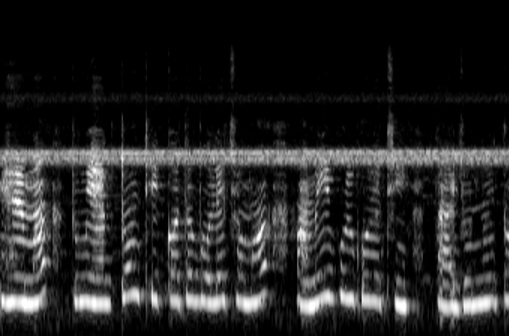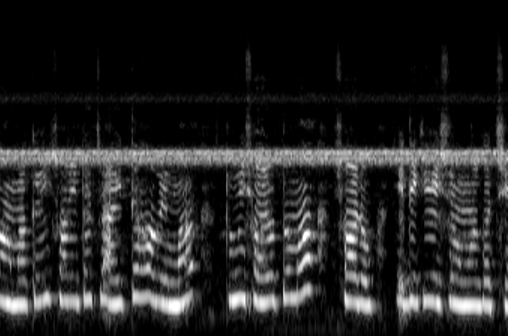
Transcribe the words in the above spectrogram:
হ্যাঁ মা, তুমি একদম ঠিক কথা বলেছ মা। আমিই ভুল করেছি। তাই জন্যই তো আমাকেই সরিটা চাইতে হবে মা। তুমি সরো তো মা, সরো। এদিকে এসো আমার কাছে।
